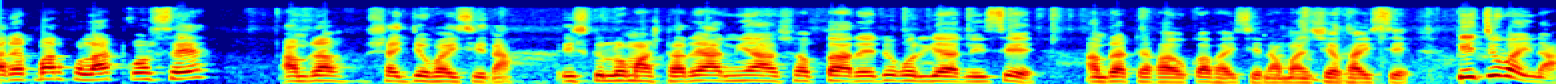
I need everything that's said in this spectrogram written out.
আরেকবার ফ্লাট করছে আমরা সাহায্য পাইছি না। স্কুলের মাস্টারে আনিয়া সব সপ্তাহ রেডি করিয়া আনিছে। আমরা টেকা উকা পাইছি না মানুষে পাইছে। কিছু পাই না।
